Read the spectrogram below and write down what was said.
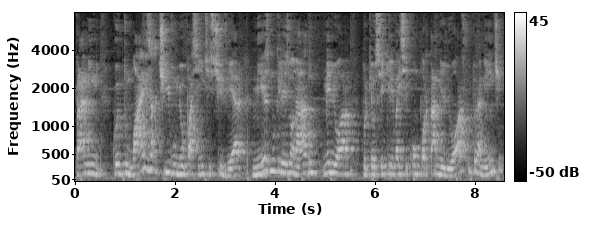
para mim, quanto mais ativo o meu paciente estiver, mesmo que lesionado, melhor, porque eu sei que ele vai se comportar melhor futuramente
